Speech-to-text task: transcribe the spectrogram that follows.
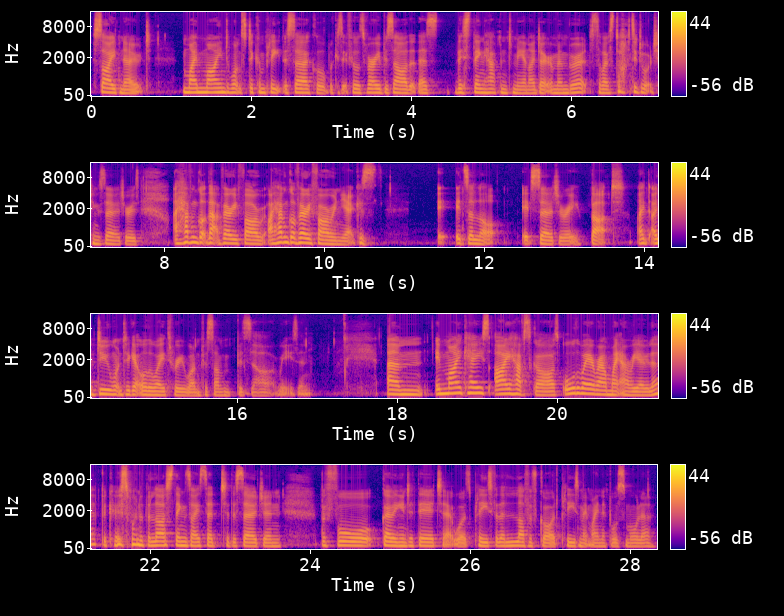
side note, my mind wants to complete the circle because it feels very bizarre that there's this thing happened to me and I don't remember it. So I've started watching surgeries. I haven't got that very far. I haven't got very far in yet because it, it's a lot it's surgery, but I, I, do want to get all the way through one for some bizarre reason. Um, in my case, I have scars all the way around my areola because one of the last things I said to the surgeon before going into theatre was, "Please, for the love of God, please make my nipples smaller."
